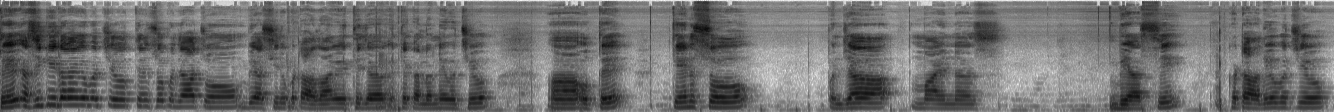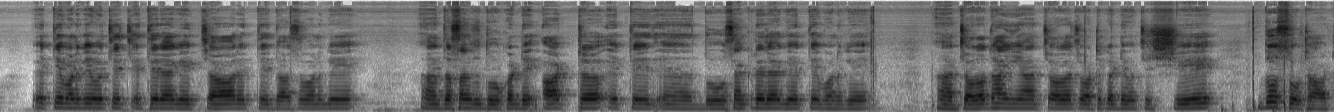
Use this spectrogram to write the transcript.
ਤੇ ਅਸੀਂ ਕੀ ਕਰਾਂਗੇ ਬੱਚਿਓ? 350 ਚੋਂ 82 ਨੂੰ ਘਟਾ ਦਾਂਗੇ ਇੱਥੇ ਜਾ ਇੱਥੇ ਕਰ ਲੈਂਦੇ ਹਾਂ ਬੱਚਿਓ। ਅ, ਉੱਤੇ 350 ਮਾਈਨਸ 82 ਘਟਾ ਦਿਓ ਬੱਚਿਓ। ਇੱਥੇ ਬਣ ਗਏ ਬੱਚੇ ਇੱਥੇ ਰਹਿ ਗਏ 4 ਇੱਥੇ 10 ਬਣ ਗਏ। ਦਸਾਂ ਵਿੱਚ ਦੋ ਕੱਢੇ, ਅੱਠ ਇੱਥੇ ਦੋ ਸੈਂਕੜੇ ਰਹਿ ਗਏ, ਇੱਥੇ ਬਣ ਗਏ। 14 ਦਹਾਈਆਂ 14 ਚੋਂ 8 ਕੱਢੇ ਬੱਚੇ 6 268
